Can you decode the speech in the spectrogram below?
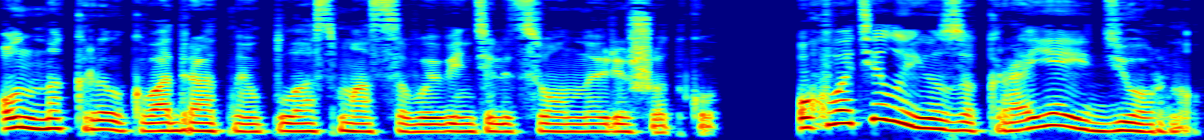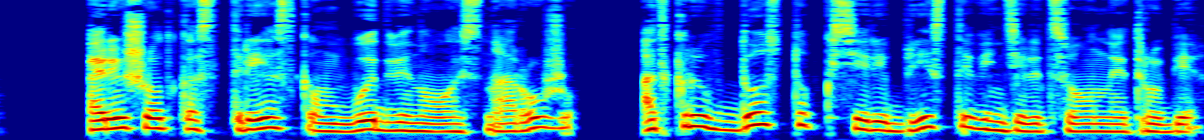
он накрыл квадратную пластмассовую вентиляционную решетку, ухватил ее за края и дернул. А решетка с треском выдвинулась наружу, открыв доступ к серебристой вентиляционной трубе.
